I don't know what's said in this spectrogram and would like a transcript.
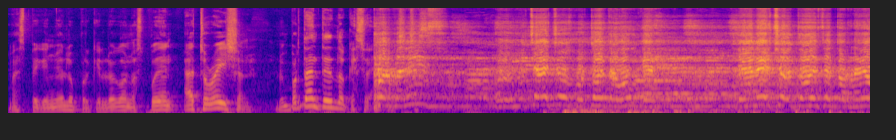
Más pequeñuelo porque luego nos pueden atoration. Lo importante es lo que suena. feliz por los muchachos, por todo el trabajo que, que han hecho en todo este torneo.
